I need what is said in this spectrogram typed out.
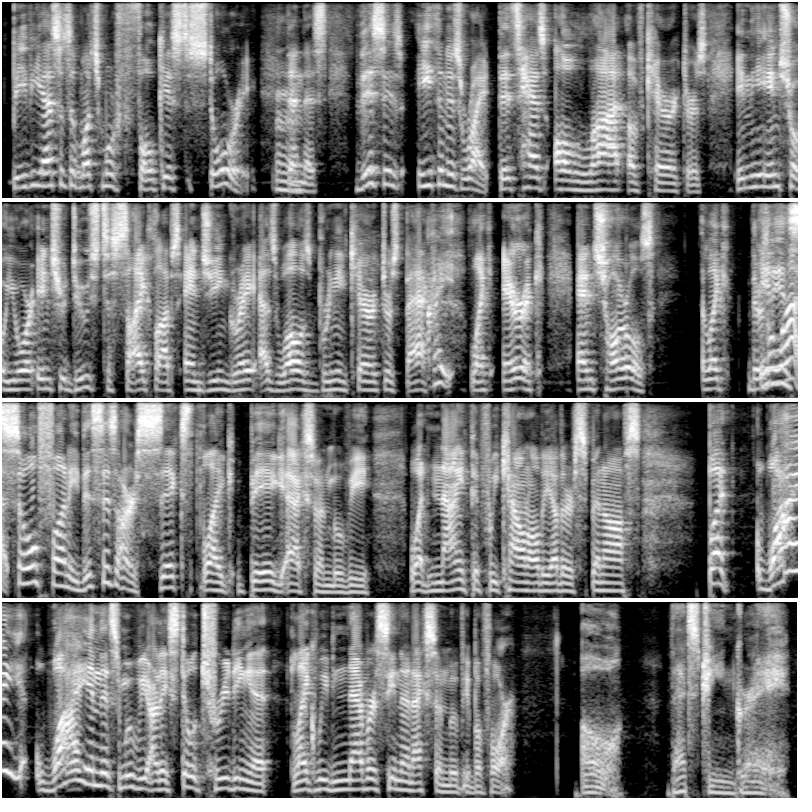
BVS is a much more focused story than mm. this. This is Ethan is right. This has a lot of characters. In the intro, you are introduced to Cyclops and Jean Grey, as well as bringing characters back I- like Eric and Charles. Like there's It a is lot. so funny. This is our sixth like big X Men movie. What ninth if we count all the other spin-offs. But why why in this movie are they still treating it like we've never seen an X Men movie before? Oh, that's Jean Grey.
